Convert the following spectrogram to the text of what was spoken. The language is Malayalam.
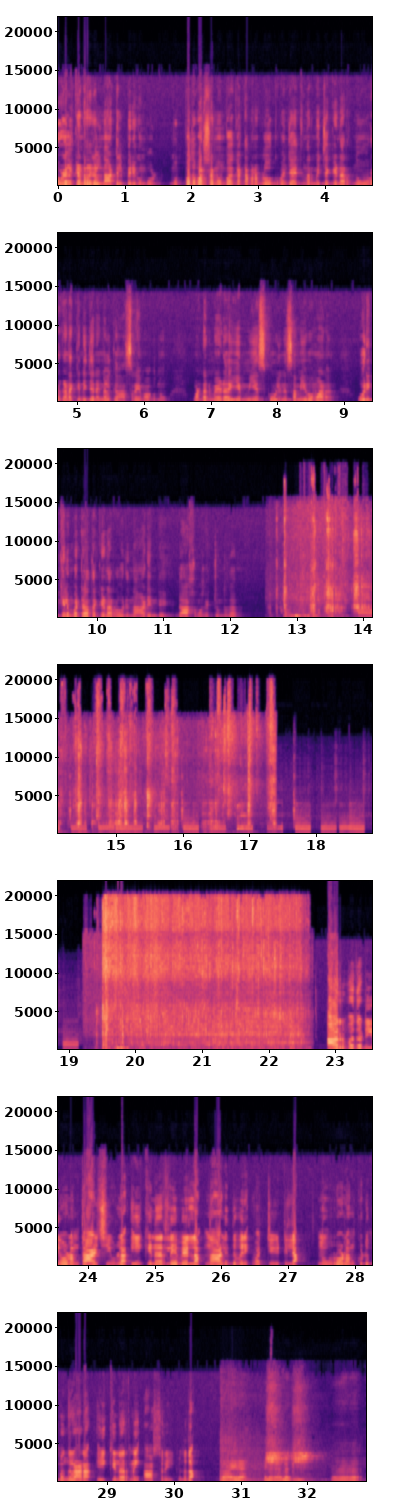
കുഴൽക്കിണറുകൾ നാട്ടിൽ പെരുകുമ്പോൾ മുപ്പത് വർഷം മുമ്പ് കട്ടപ്പന ബ്ലോക്ക് പഞ്ചായത്ത് നിർമ്മിച്ച കിണർ നൂറുകണക്കിന് ജനങ്ങൾക്ക് ആശ്രയമാകുന്നു. വണ്ടൻമേട് എം ഇ എസ് സ്കൂളിന് സമീപമാണ് ഒരിക്കലും പറ്റാത്ത കിണർ ഒരു നാടിന്റെ ദാഹമകറ്റുന്നത്. അറുപതടിയോളം താഴ്ചയുള്ള ഈ കിണറിലെ വെള്ളം നാളിതുവരെ വറ്റിയിട്ടില്ല. നൂറോളം കുടുംബങ്ങളാണ് ഈ കിണറിനെ ആശ്രയിക്കുന്നത്. കിണറാണ്.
